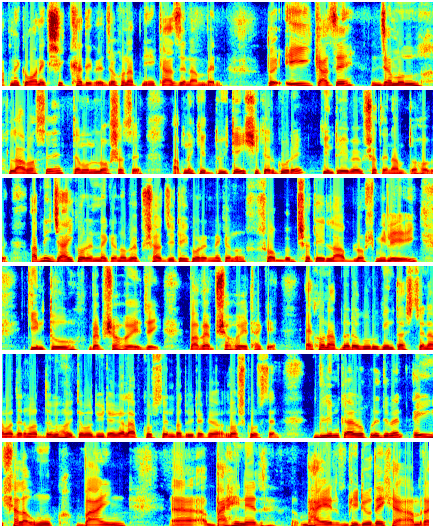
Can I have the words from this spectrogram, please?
আপনাকে অনেক শিক্ষা দিবে যখন আপনি এই কাজে নামবেন। তো এই কাজে যেমন লাভ আছে, তেমন লস আছে। আপনাকে দুইটাই স্বীকার করে কিন্তু এই ব্যবসাতে নামতে হবে। আপনি যাই করেন না কেন, ব্যবসা যেটাই করেন না কেন, সব ব্যবসাতেই লাভ লস মিলেই কিন্তু ব্যবসা হয়ে যায় বা ব্যবসা হয়ে থাকে। এখন আপনারা গরু কিনতে আসছেন, আমাদের মাধ্যমে হয়তো বা দুই টাকা লাভ করছেন বা দুই টাকা লস করছেন। ব্লিম কার উপরে দেবেন, এই শালা উমুক বাইন বাহিনের ভাইয়ের ভিডিও দেখে আমরা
